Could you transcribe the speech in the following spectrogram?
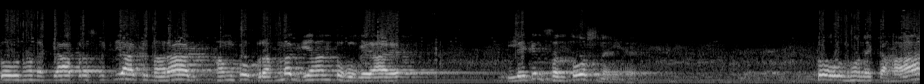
तो उन्होंने क्या प्रश्न किया कि महाराज, हमको ब्रह्म ज्ञान तो हो गया है, लेकिन संतोष नहीं है। तो उन्होंने कहा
